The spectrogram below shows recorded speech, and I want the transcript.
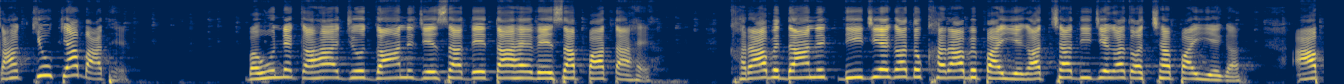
कहा, क्यों, क्या बात है? बहू ने कहा, जो दान जैसा देता है, वैसा पाता है। खराब दान दीजिएगा तो खराब पाइएगा अच्छा दीजिएगा तो अच्छा पाइएगा। आप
